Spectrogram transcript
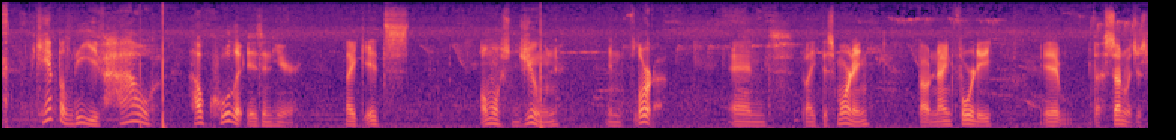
I can't believe how, how cool it is in here. Like, it's almost June in Florida. And like this morning, about 9.40, it, the sun was just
